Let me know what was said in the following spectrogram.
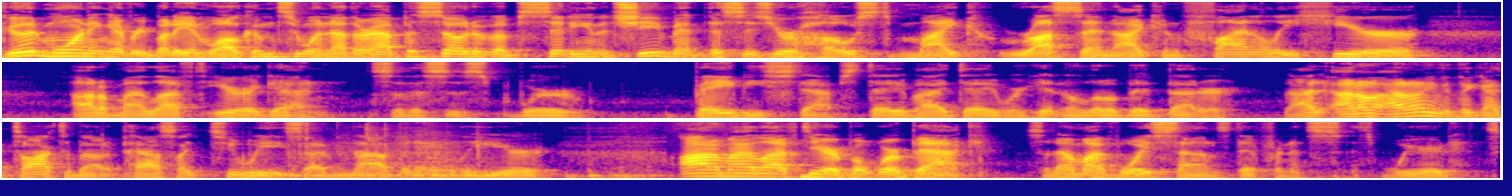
Good morning, everybody, and welcome to another episode of Obsidian Achievement. This is your host, Mike Russin. I can finally hear out of my left ear again. So this is where baby steps, day by day, we're getting a little bit better. I, I don't I don't even think I talked about it. Past like two weeks, I've not been able to hear out of my left ear, but we're back. So now my voice sounds different. It's it's weird. It's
